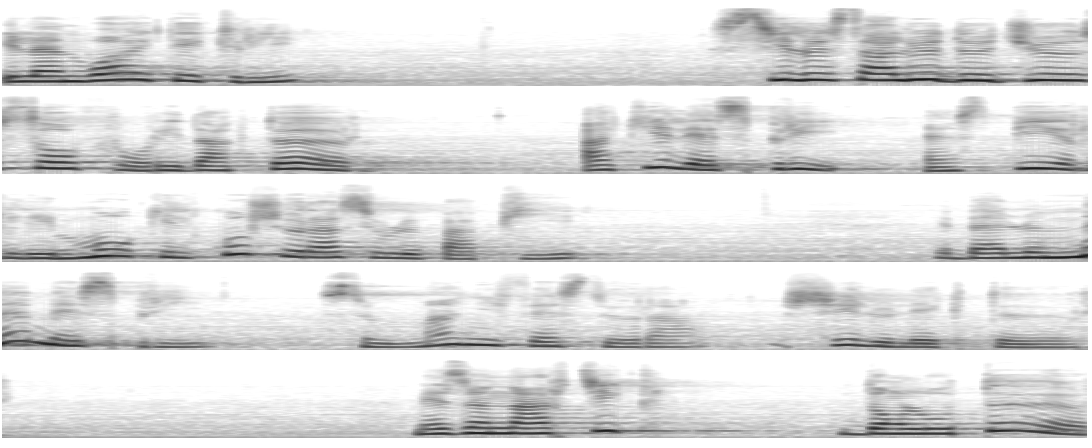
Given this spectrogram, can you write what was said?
Ellen White écrit Si le salut de Dieu s'offre au rédacteur, à qui l'Esprit inspire les mots qu'il couchera sur le papier, eh bien, le même esprit se manifestera chez le lecteur. Mais un article dont l'auteur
